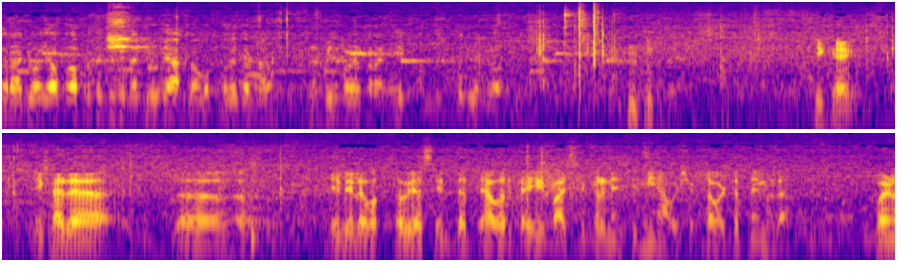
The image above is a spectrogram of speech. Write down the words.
करा किंवा या अप्रत्यक्षतेचा जीव घ्या असं वक्तव्य करणं हे वाटतं? ठीक आहे. एखाद्या केलेलं वक्तव्य असेल तर त्यावर काही भाष्य करण्याची मी आवश्यकता वाटत नाही मला. पण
